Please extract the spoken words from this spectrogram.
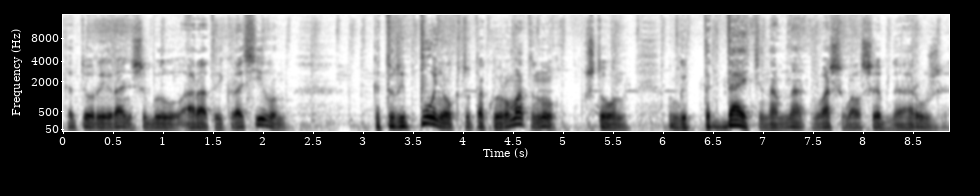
который раньше был Аратой Красивым, который понял, кто такой Румата, ну, что он, он говорит, так дайте нам на ваше волшебное оружие.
